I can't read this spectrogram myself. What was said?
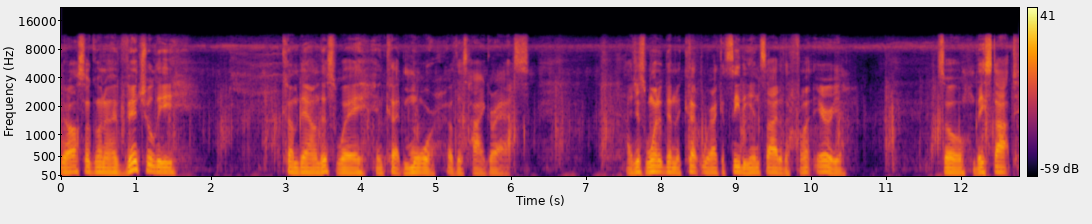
We're also going to eventually come down this way and cut more of this high grass i just wanted them to cut where i could see the inside of the front area so they stopped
